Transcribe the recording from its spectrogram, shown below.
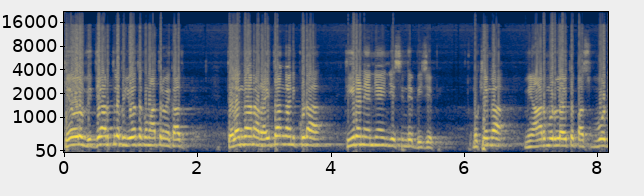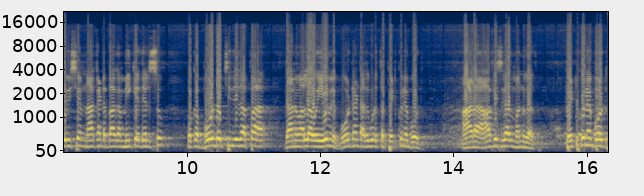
కేవలం విద్యార్థులకు యువతకు మాత్రమే కాదు తెలంగాణ రైతాంగానికి కూడా తీరని అన్యాయం చేసిందే బీజేపీ. ముఖ్యంగా మీ ఆరుమూరులో అయితే పసుపు బోర్డు విషయం నాకంటే బాగా మీకే తెలుసు. ఒక బోర్డు వచ్చింది తప్ప దానివల్ల ఏమి లేదు. బోర్డు అంటే అది కూడా పెట్టుకునే బోర్డు. ఆడ ఆఫీస్ కాదు మన్ను కాదు. పెట్టుకునే బోర్డు.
